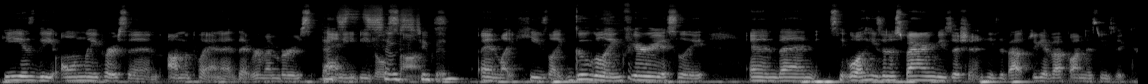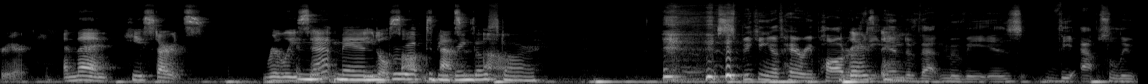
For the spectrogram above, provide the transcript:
he is the only person on the planet that remembers That's any Beatles so songs. stupid. And like he's like googling furiously, and then well, he's an aspiring musician. He's about to give up on his music career, and then he starts And releasing that man Beatles grew up to be songs as his Ringo own. Starr. Speaking of Harry Potter, There's- the end of that movie is the absolute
